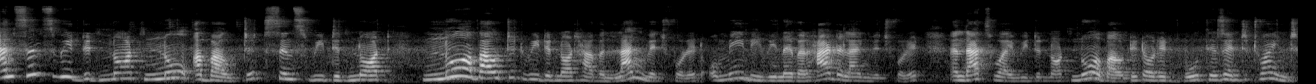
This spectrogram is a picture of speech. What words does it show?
And since we did not know about it, since we did not know about it, we did not have a language for it, or maybe we never had a language for it, and that's why we did not know about it, or it both is intertwined.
